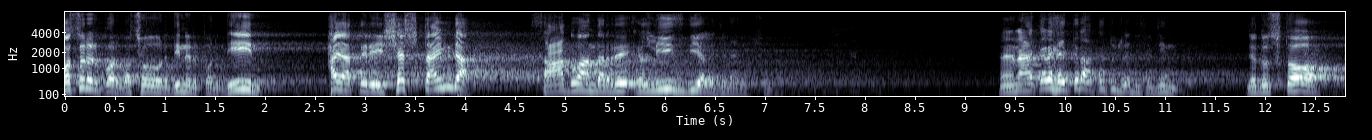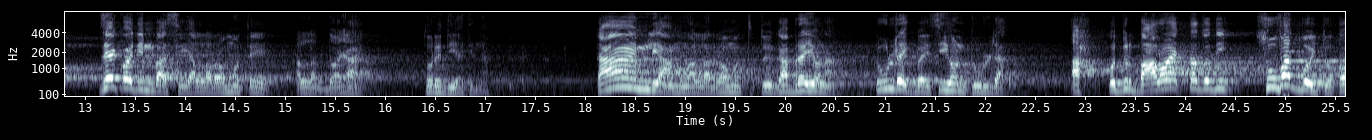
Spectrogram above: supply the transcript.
বছরের পর বছর, দিনের পর দিন, হায়াতের এই শেষ টাইমটা সাদো আন্দার লিজ দিয়ে লাগছে হ্যাঁ না করে হাইতে রাতে তুলে দিছে দিন যে দোস্ত, যে কয়দিন বাসি আল্লাহ রহমতে, আল্লাহর দয়ায় তোরে দিয়ে দিলাম। টাইমলি আমু, আল্লাহর রহমতে, তুই ঘাবড়াইও না। টুল রাখবাই সিহন টুলটা। আহ, কদ্দুর ভালো একটা যদি সুফাত বইতো, তো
